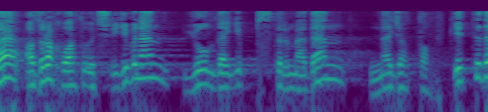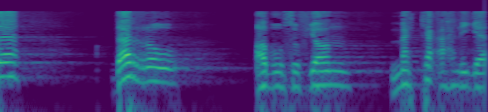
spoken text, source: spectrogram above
Va ozroq vaqt o'tishligi bilan yo'ldagi pistirmadan najot topib ketdida darrov abu sufyon makka ahliga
